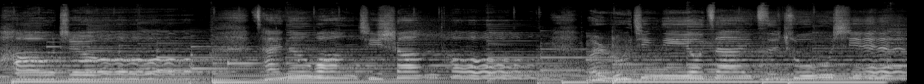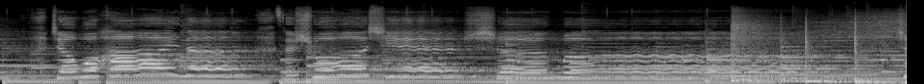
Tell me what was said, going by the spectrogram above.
好久，才能忘记伤痛。而如今你又再次出现，叫我还能再说些什么？这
